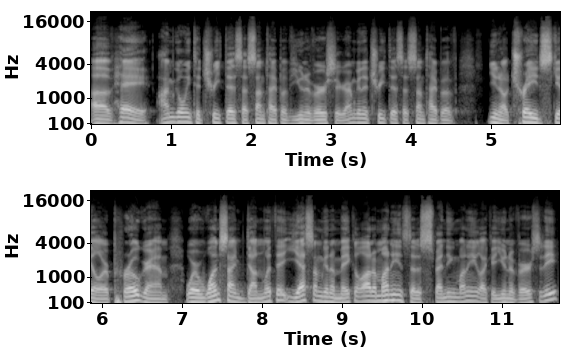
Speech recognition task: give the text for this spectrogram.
of, hey, I'm going to treat this as some type of university or I'm going to treat this as some type of you know trade skill or program where once i'm done with it yes i'm going to make a lot of money instead of spending money like a university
